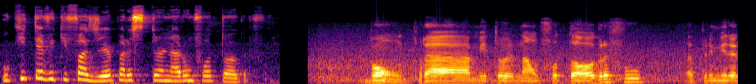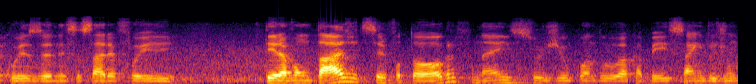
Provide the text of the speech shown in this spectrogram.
O que teve que fazer para se tornar um fotógrafo? Bom, para me tornar um fotógrafo, a primeira coisa necessária foi ter a vontade de ser fotógrafo, né? Isso surgiu quando acabei saindo de um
